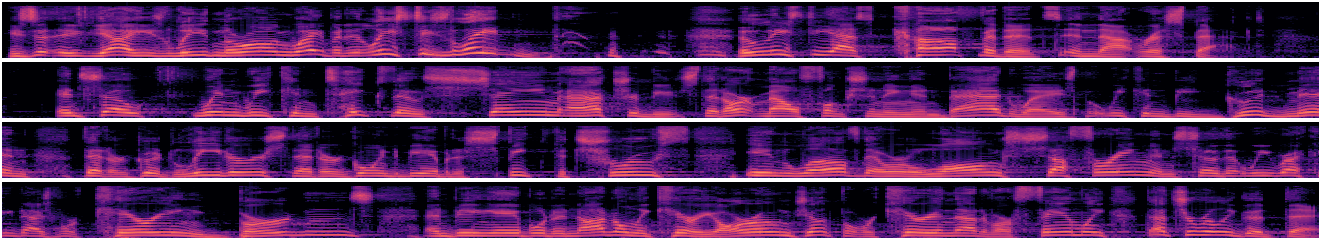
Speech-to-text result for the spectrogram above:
He's, uh, yeah, he's leading the wrong way, but at least he's leading. at least he has confidence in that respect. And so, when we can take those same attributes that aren't malfunctioning in bad ways, but we can be good men that are good leaders, that are going to be able to speak the truth in love, that are long suffering, and so that we recognize we're carrying burdens and being able to not only carry our own junk, but we're carrying that of our family, that's a really good thing.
